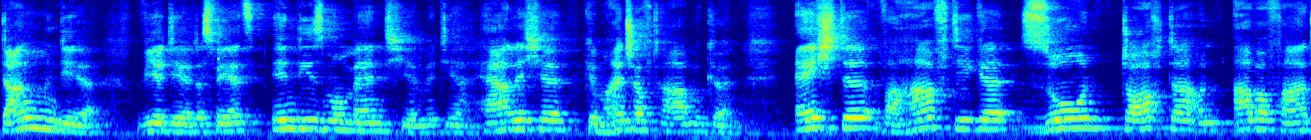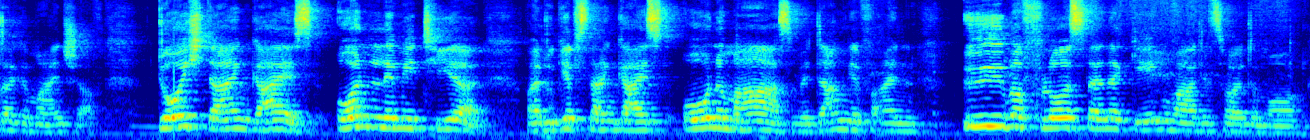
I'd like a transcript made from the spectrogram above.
Danken dir, wir dir, dass wir jetzt in diesem Moment hier mit dir herrliche Gemeinschaft haben können. Echte, wahrhaftige Sohn, Tochter und aber Vater Gemeinschaft. Durch deinen Geist, unlimitiert, weil du gibst deinen Geist ohne Maß. Und wir danken dir für einen Überfluss deiner Gegenwart jetzt heute Morgen.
